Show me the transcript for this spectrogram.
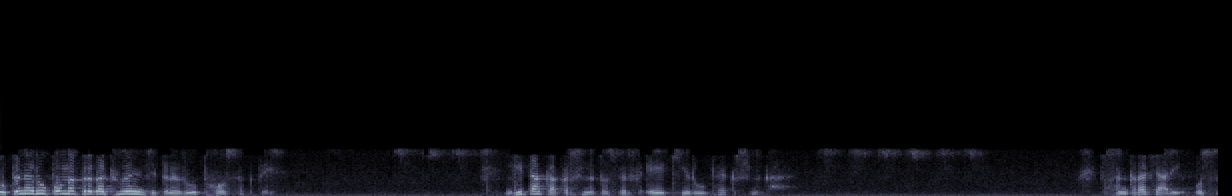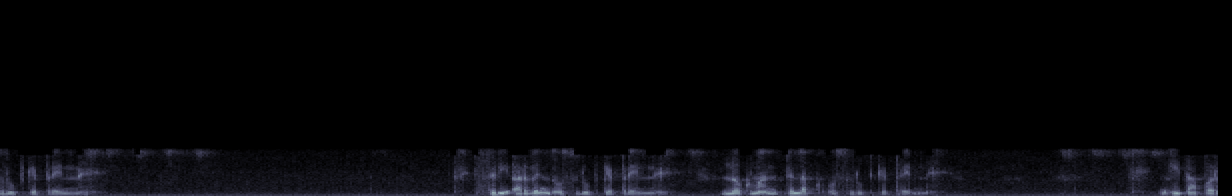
उतने रूपों में प्रकट हुए हैं जितने रूप हो सकते हैं। गीता का कृष्ण तो सिर्फ़ एक ही रूप है, कृष्ण का शंकराचार्य उस रूप के प्रेम में श्री अरविंद उस रूप के प्रेम में लोकमान तिलक उस रूप के प्रेम में गीता पर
